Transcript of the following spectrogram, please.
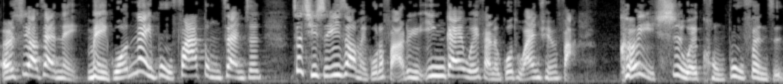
而是要在内美国内部发动战争。这其实依照美国的法律，应该违反了国土安全法。 可以视为恐怖分子，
